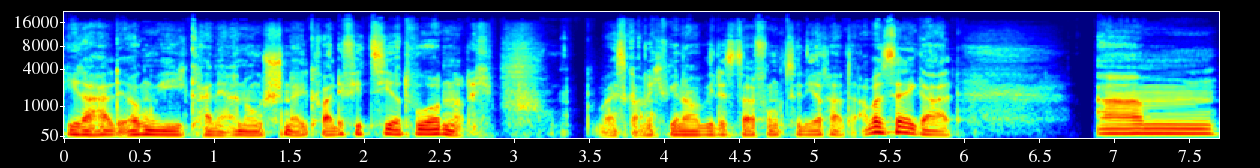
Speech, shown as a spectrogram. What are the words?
die da halt irgendwie, keine Ahnung, schnell qualifiziert wurden. Ich weiß gar nicht genau, wie das da funktioniert hat, aber ist ja egal. Ähm,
